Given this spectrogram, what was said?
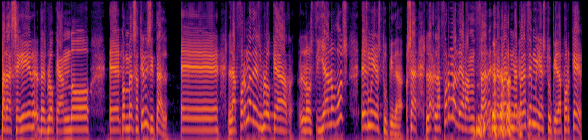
para seguir desbloqueando eh, conversaciones y tal. Eh, la forma de desbloquear los diálogos es muy estúpida. O sea, la, forma de avanzar me, me parece muy estúpida. ¿Por qué?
